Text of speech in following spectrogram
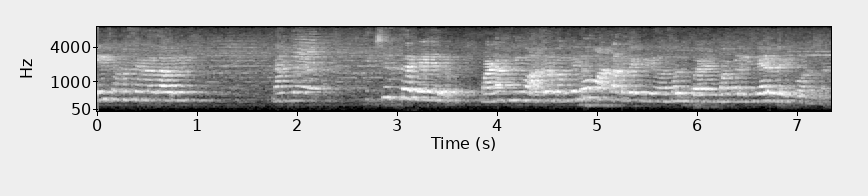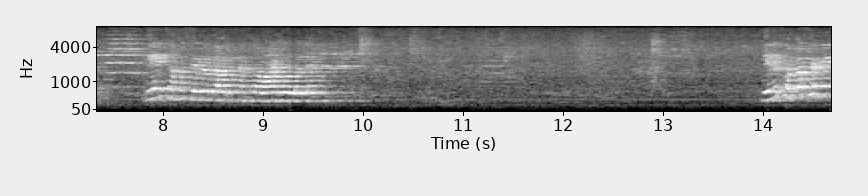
ಏನ್ ಸಮಸ್ಯೆಗಳದಾವ್ರಿ ನಮ್ಗೆ ಶಿಕ್ಷಿತ ಹೇಳಿದ್ರು ಮೇಡಮ್ ನೀವು ಅದ್ರ ಬಗ್ಗೆನೂ ಮಾತಾಡ್ಬೇಕು ನೀವು ಸ್ವಲ್ಪ ಹೆಣ್ಮಕ್ಳಿಗೆ ಹೇಳಬೇಕು ಅಂತ. ಏನ್ ಸಮಸ್ಯೆಗಳದಾವ್ರಿ ನಮ್ಮ ಸಮಾಜದೊಳಗೆ? ಏನು ಸಮಸ್ಯೆನೇ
